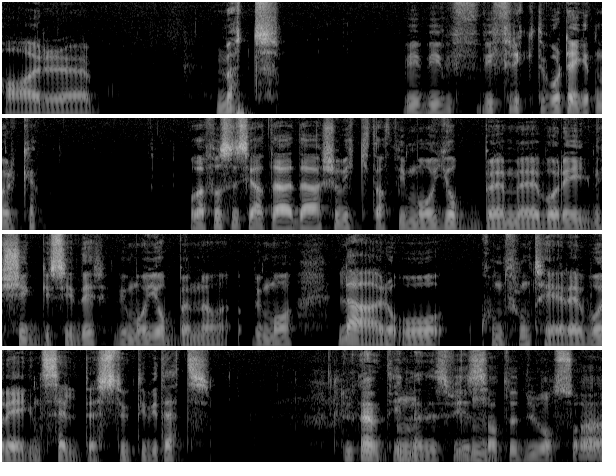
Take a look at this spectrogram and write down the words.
har uh, møtt. Vi, vi, vi, frykter vårt eget mørke. Og Derfor syns jeg at det er, det er, så viktig at vi må jobbe med våre egne skyggesider. Vi må, jobbe med, vi må lære å konfrontere vår egen selvdestruktivitet. Du nevnte mm. innledningsvis mm. at du også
